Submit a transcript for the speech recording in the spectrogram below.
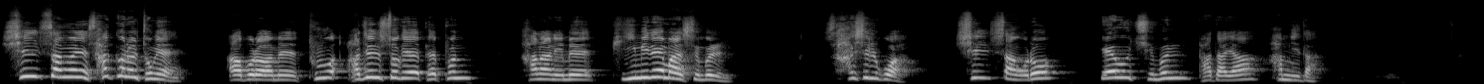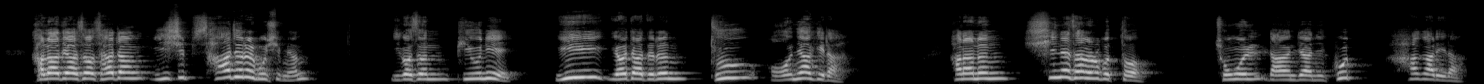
실상의 사건을 통해 아브라함의 두 아들 속에 베푼 하나님의 비밀의 말씀을 사실과 실상으로 깨우침을 받아야 합니다. 갈라디아서 4장 24절을 보시면 이것은 비운이 이 여자들은 두 언약이라 하나는 신의 산으로부터 종을 낳은 자니 곧 하갈이라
